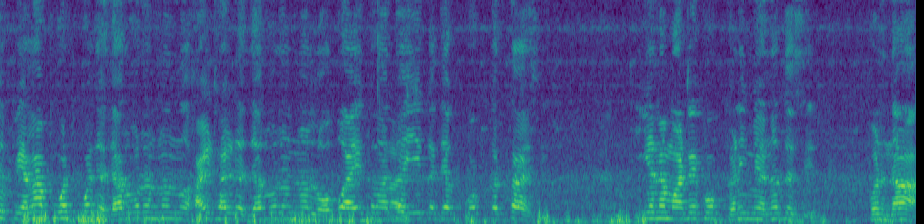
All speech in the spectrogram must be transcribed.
તો પહેલા પોટ પાંચ હજાર વર્ષના હાઈટ હાઈટ હજાર વર્ષના લોબો એક હતા એક હજાર કોક કરતા હશે. એના માટે કોક ઘણી મહેનત હશે. પણ ના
